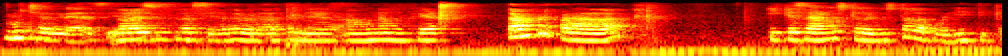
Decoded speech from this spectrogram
Muchas gracias. No, es un placer de verdad tener a una mujer tan preparada y que sabemos que le gusta la política.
